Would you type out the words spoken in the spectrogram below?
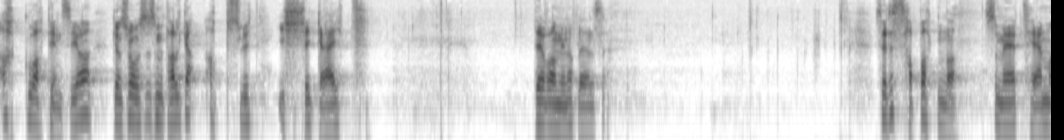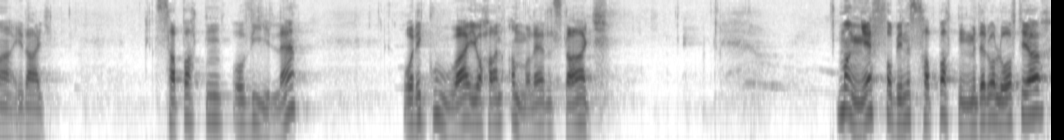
akkurat på innsida. Guns N' Roses og Metallica absolutt ikke greit. Det var min opplevelse. Så er det sabbaten da, som er temaet i dag. Sabbaten og hvile og det gode i å ha en annerledes dag. Mange forbinder sabbaten med det du har lov til å gjøre,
